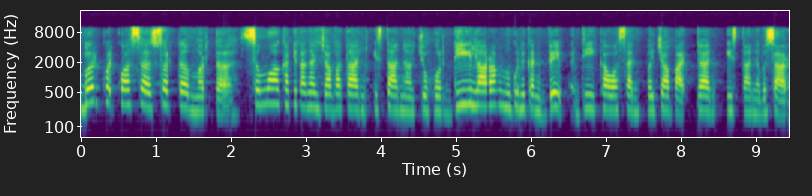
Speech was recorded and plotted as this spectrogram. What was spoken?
Berkuat kuasa serta merta, semua kaki tangan Jabatan Istana Johor dilarang menggunakan vape di kawasan pejabat dan Istana Besar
